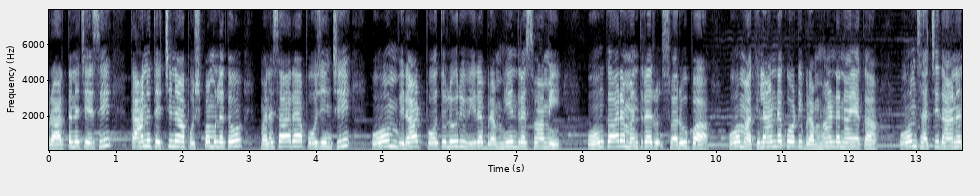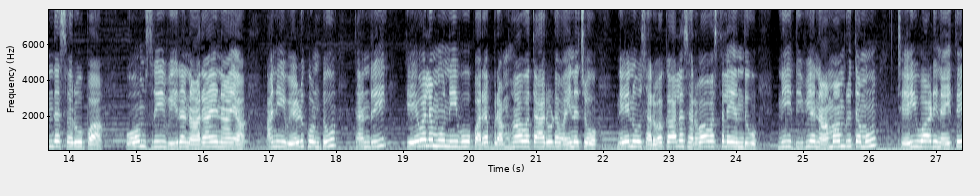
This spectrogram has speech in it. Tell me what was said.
ప్రార్థన చేసి తాను తెచ్చిన పుష్పములతో మనసారా పూజించి ఓం విరాట్ పోతులూరి వీర బ్రహ్మేంద్ర స్వామి ఓంకార మంత్ర స్వరూప ఓం అఖిలాండ కోటి బ్రహ్మాండ నాయక ఓం సచ్చిదానంద స్వరూప ఓం శ్రీ వీర నారాయణాయ అని వేడుకుంటూ తండ్రి కేవలము నీవు పరబ్రహ్మావతారుడవైనచో నేను సర్వకాల సర్వావస్థలయందు నీ దివ్య నామామృతము చేయువాడినైతే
